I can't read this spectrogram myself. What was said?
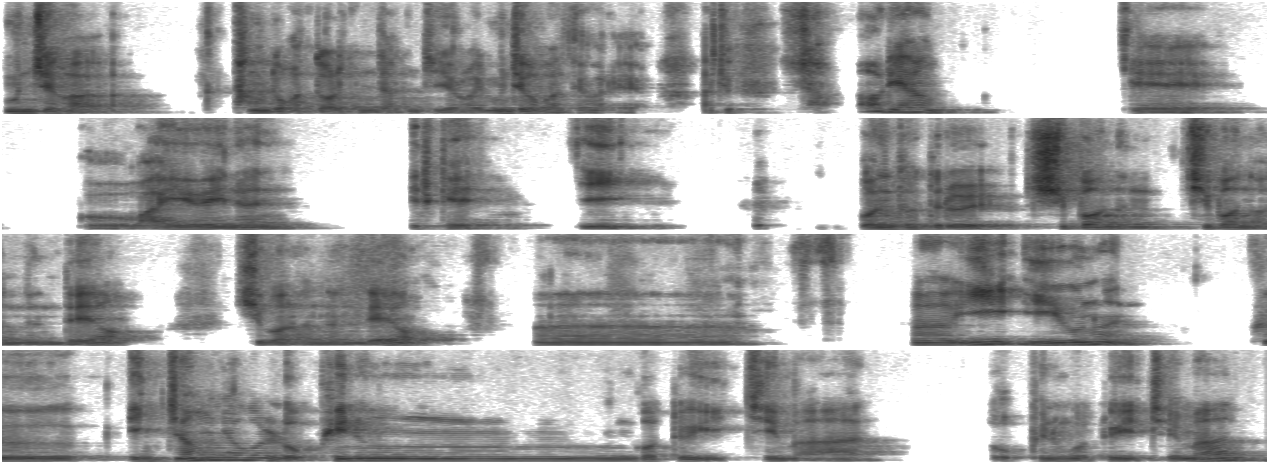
문제가 강도가 떨어진다든지 여러 가지 문제가 발생을 해요. 아주 소량 이렇게 그 와이어에는 이렇게 이 원소들을 집어넣, 집어넣는데요. 집어넣는데요. 어, 어, 이 이유는 그 인장력을 높이는 것도 있지만 높이는 것도 있지만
